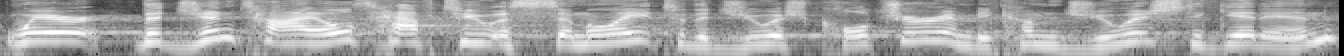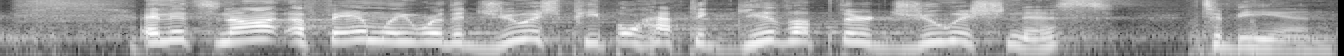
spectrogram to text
where the Gentiles have to assimilate to the Jewish culture and become Jewish to get in. And it's not a family where the Jewish people have to give up their Jewishness to be in.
